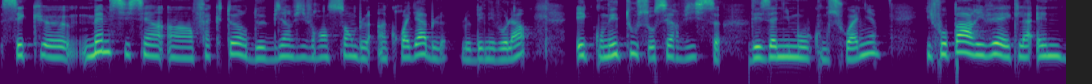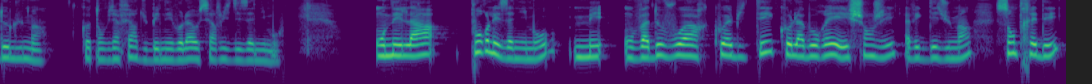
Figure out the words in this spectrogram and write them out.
c'est que même si c'est un, facteur de bien vivre ensemble incroyable, le bénévolat, et qu'on est tous au service des animaux qu'on soigne, il ne faut pas arriver avec la haine de l'humain quand on vient faire du bénévolat au service des animaux. On est là pour les animaux, mais on va devoir cohabiter, collaborer et échanger avec des humains, s'entraider,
